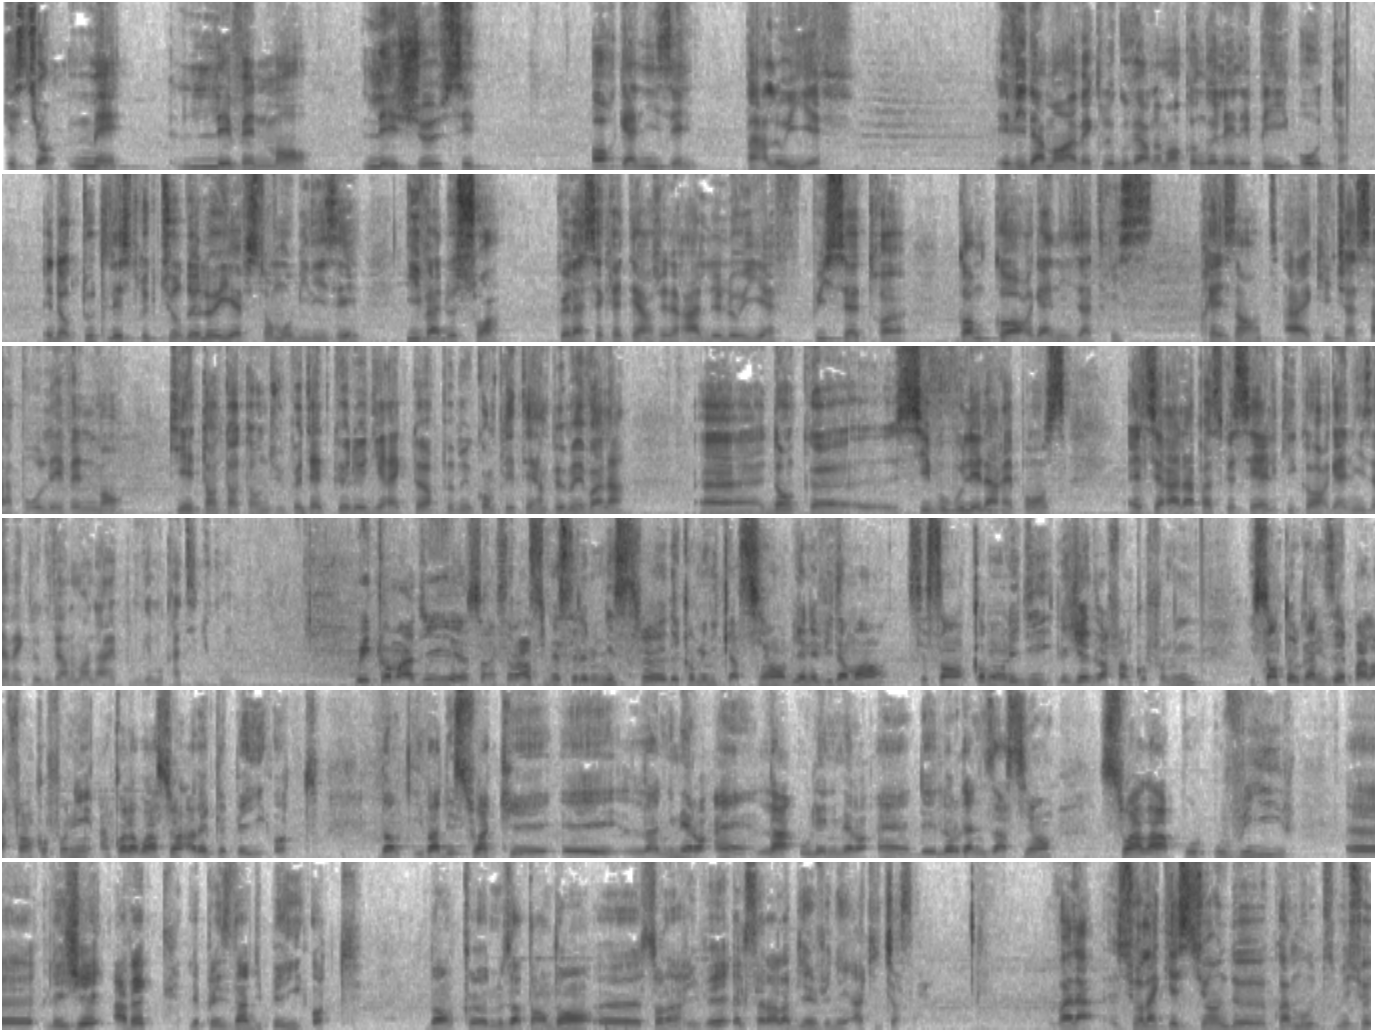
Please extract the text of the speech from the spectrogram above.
question, mais l'événement, les Jeux, c'est organisé par l'OIF. Évidemment, avec le gouvernement congolais, les pays hôtes. Et donc, toutes les structures de l'OIF sont mobilisées. Il va de soi que la secrétaire générale de l'OIF puisse être, comme co-organisatrice, présente à Kinshasa pour l'événement qui est tant attendu. Peut-être que le directeur peut me compléter un peu, mais voilà. Euh, donc, euh, si vous voulez la réponse, elle sera là parce que c'est elle qui co-organise avec le gouvernement de la République démocratique du Congo. Oui, comme a dit Son Excellence, Monsieur le ministre des Communications, bien évidemment, ce sont, comme on l'a dit, les Jeux de la francophonie. Ils sont organisés par la francophonie en collaboration avec les pays hôtes. Donc, il va de soi que la numéro 1, là où le numéro 1 de l'organisation, soit là pour ouvrir euh, les Jeux avec le président du pays hôte. Donc, euh, nous attendons euh, son arrivée. Elle sera la bienvenue à Kinshasa. Voilà, sur la question de Kwamut, monsieur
